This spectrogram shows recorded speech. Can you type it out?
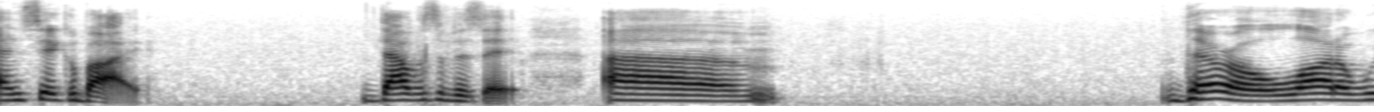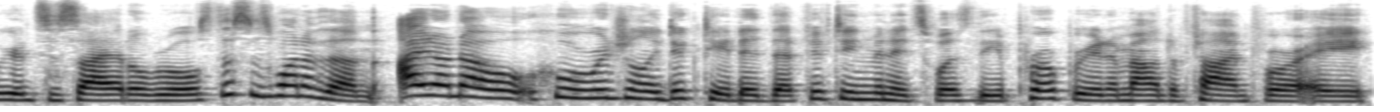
and say goodbye. That was a visit. Um, there are a lot of weird societal rules. This is one of them. I don't know who originally dictated that 15 minutes was the appropriate amount of time for a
